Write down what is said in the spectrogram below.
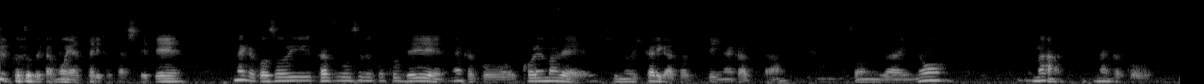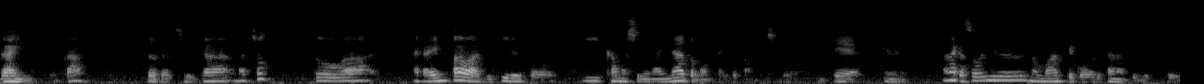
ることとかもやったりとかしてて、なんかこう、そういう活動をすることで、なんかこう、これまで日の光が当たっていなかった存在の、まあ、なんかこう、概念とか、人たちが、まあ、ちょっとは、なんかエンパワーできるといいかもしれないなと思ったりとかもしていて、うん。なんかそういうのもあって、こう、オルタナティブっていう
